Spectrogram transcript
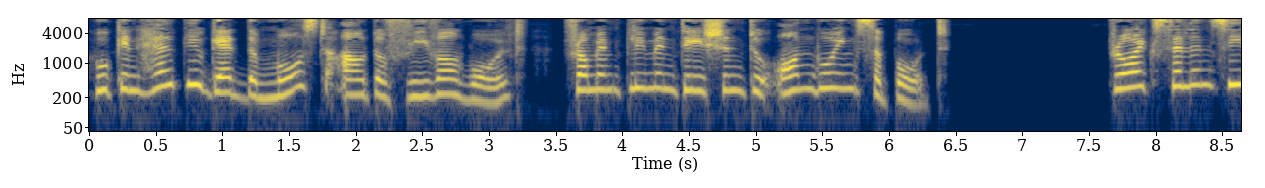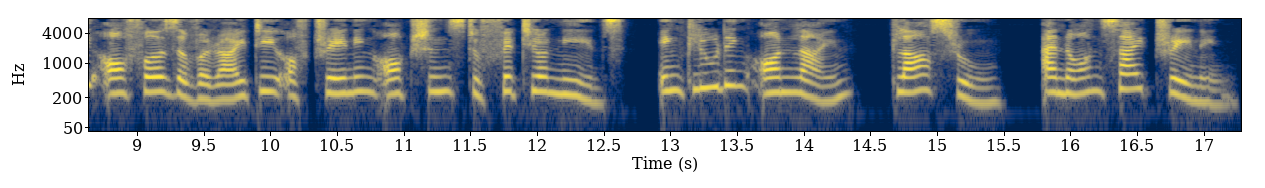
who can help you get the most out of Veeva Vault, from implementation to ongoing support. ProExcellency offers a variety of training options to fit your needs, including online, classroom, and on-site training.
